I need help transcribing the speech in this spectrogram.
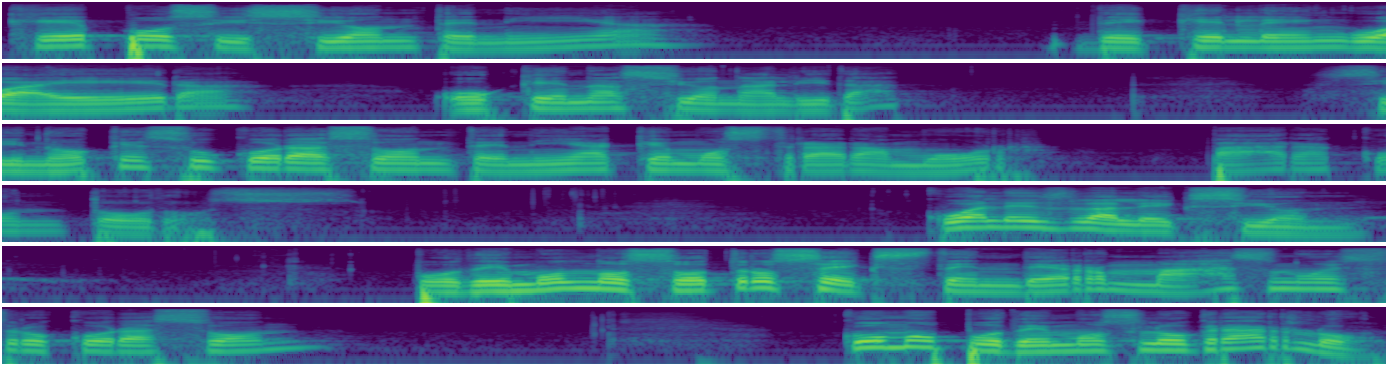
qué posición tenía, de qué lengua era o qué nacionalidad, sino que su corazón tenía que mostrar amor para con todos. ¿Cuál es la lección? ¿Podemos nosotros extender más nuestro corazón? ¿Cómo podemos lograrlo?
